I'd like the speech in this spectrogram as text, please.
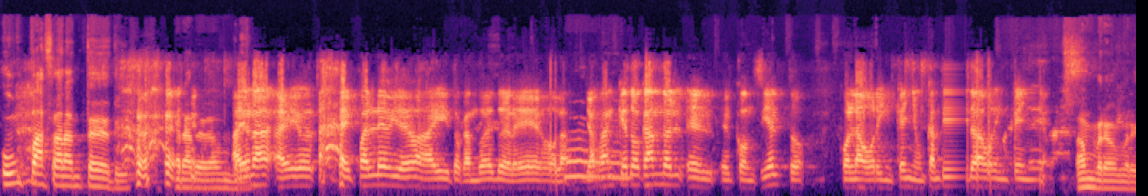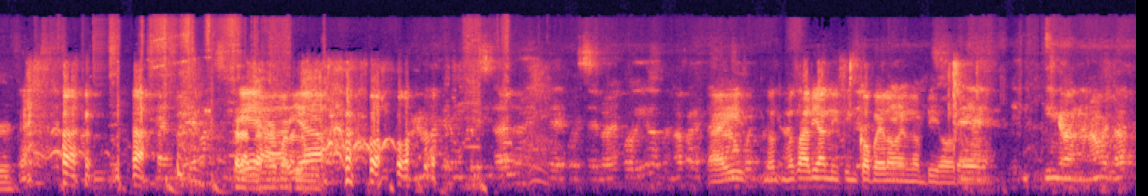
un paso adelante de ti. hay, una, hay, hay un par de videos ahí tocando desde lejos. yo arranqué tocando el, el, el concierto con la borinqueña, un cantito de borinqueña. Hombre, hombre. Espérate, Ahí no, no, salían ni cinco pelos en los videos. Eh, bien grande, ¿no? ¿Verdad?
